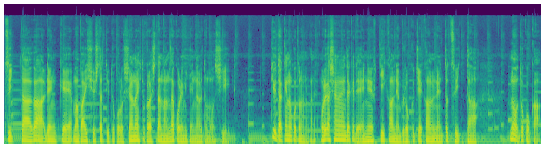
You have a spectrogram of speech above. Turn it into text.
ツイッターが連携、まあ、買収したっていうところを知らない人からしたらなんだこれみたいになると思うし、っていうだけのことなのかね？俺が知らないだけで NFT 関連、ブロックチェーン関連とツイッターのどこか、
